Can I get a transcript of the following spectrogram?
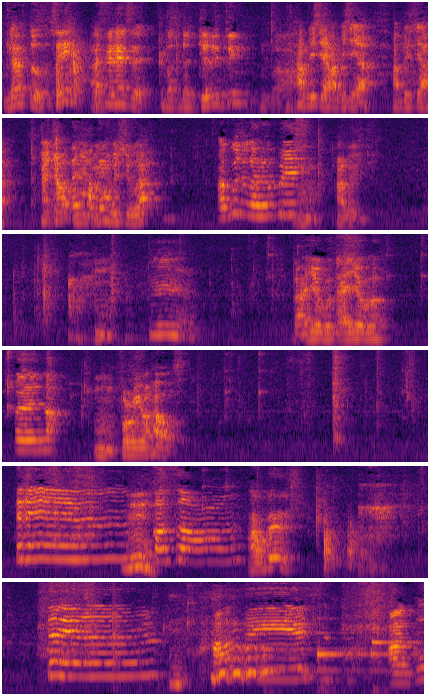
You have to. See, I finish it. But the jelly thing, nah. Habis ya, habis ya, habis ya. Nah, Habis, habis. habis juga. Aku juga habis. Hmm, habis. Hmm. Hmm. Dayo, bu. Enak. Hmm, for your house. Tadang. Hmm. Kosong. Habis. Tadang. Habis. Aku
